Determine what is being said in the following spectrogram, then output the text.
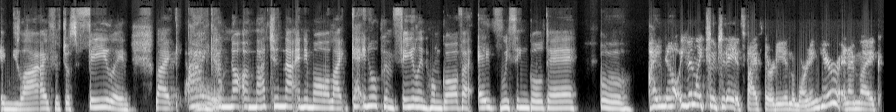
in your life of just feeling like I Wow. cannot imagine that anymore. Like getting up and feeling hungover every single day. Oh, i know even like so today it's 5 30 in the morning here and i'm like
